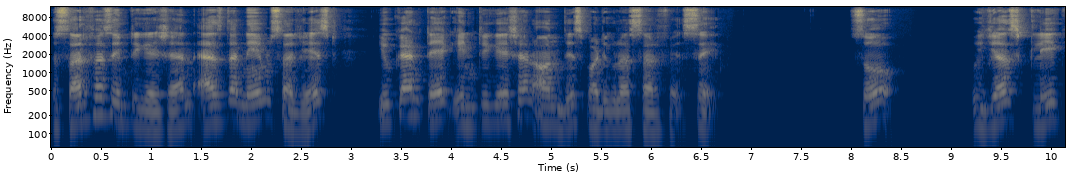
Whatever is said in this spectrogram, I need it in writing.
the surface integration as the name suggests you can take integration on this particular surface say. So we just click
